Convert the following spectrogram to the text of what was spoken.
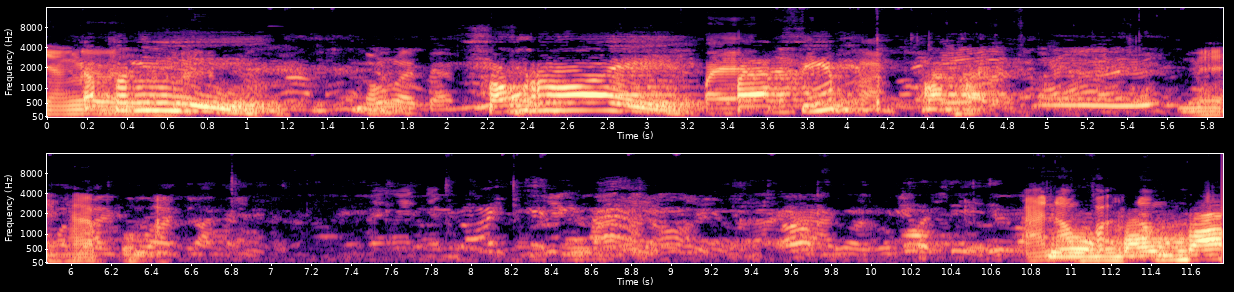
หยังเลกับยตัวนี้สองร้อยแปดสิบนี่ครับผม อ่าน้โยองงน้องเบา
